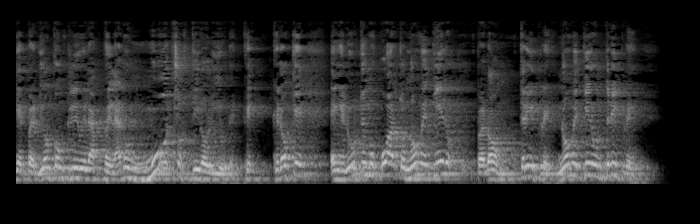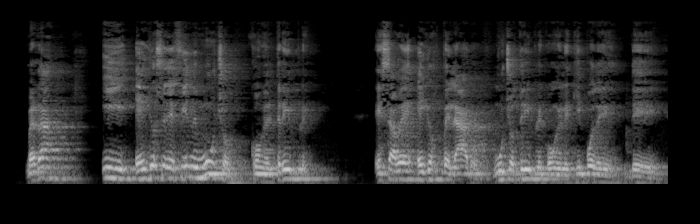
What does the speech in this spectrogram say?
que perdió con Cleveland, pelaron muchos tiros libres. Creo que en el último cuarto no metieron, perdón, triple, no metieron triple, ¿verdad? Y ellos se defienden mucho con el triple. Esa vez ellos pelaron mucho triple con el equipo de, de,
